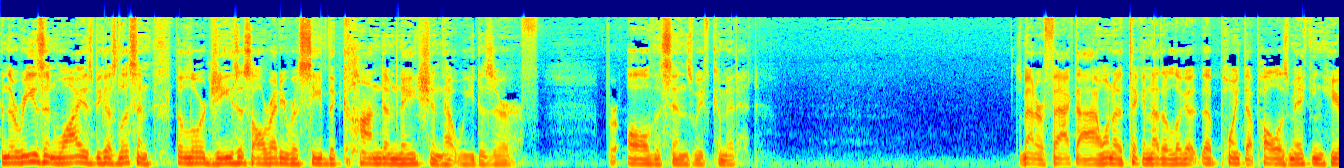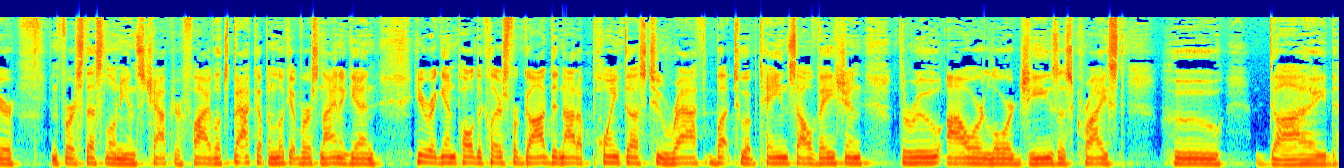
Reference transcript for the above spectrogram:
And the reason why is because, listen, the Lord Jesus already received the condemnation that we deserve for all the sins we've committed. As a matter of fact, I want to take another look at the point that Paul is making here in 1 Thessalonians chapter 5. Let's back up and look at verse 9 again. Here again, Paul declares, For God did not appoint us to wrath, but to obtain salvation through our Lord Jesus Christ, who died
